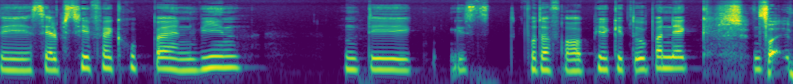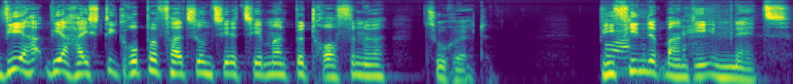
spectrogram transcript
die Selbsthilfegruppe in Wien und die ist von der Frau Birgit Oberneck. Wie, wie heißt die Gruppe, falls uns jetzt jemand Betroffener zuhört? Wie Boah. findet man die im Netz?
